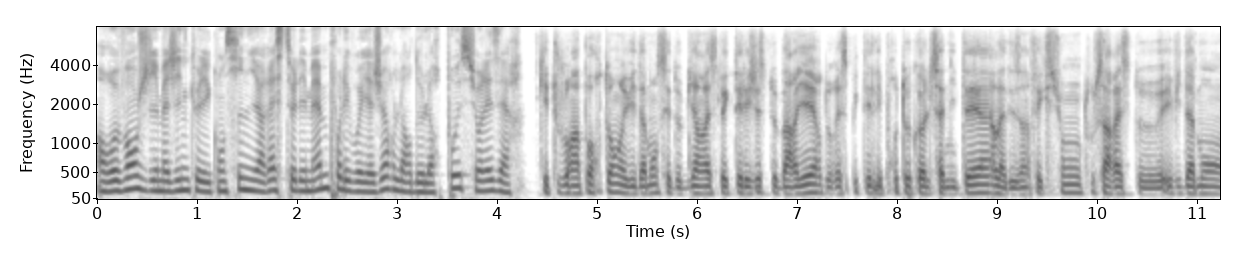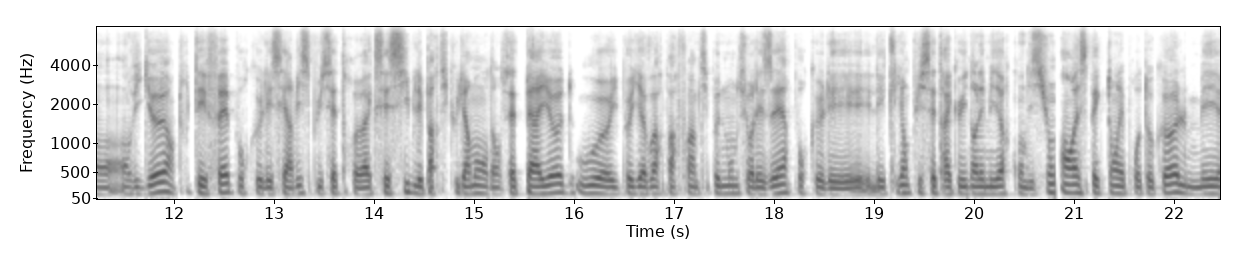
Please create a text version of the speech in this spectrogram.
En revanche, j'imagine que les consignes restent les mêmes pour les voyageurs lors de leur pause sur les airs. Ce qui est toujours important, évidemment, c'est de bien respecter les gestes barrières, de respecter les protocoles sanitaires, la désinfection. Tout ça reste euh, évidemment en vigueur. Tout est fait pour que les services puissent être accessibles et particulièrement dans cette période où il peut y avoir parfois un petit peu de monde sur les airs pour que les, les clients puissent être accueillis dans les meilleures conditions en respectant les protocoles, mais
